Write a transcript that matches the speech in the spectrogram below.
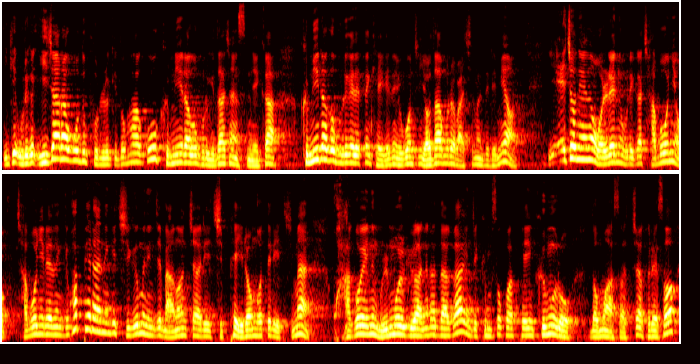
이게 우리가 이자라고도 부르기도 하고 금리라고 부르기도 하지 않습니까? 금리라고 부르게 됐던 계기는 요건 좀 여담으로 말씀을 드리면 예전에는 원래는 우리가 자본이 없, 자본이라는 게 화폐라는 게 지금은 이제 만 원짜리 지폐 이런 것들이 있지만 과거에는 물몰 교환을 하다가 이제 금속 화폐인 금으로 넘어왔었죠. 그래서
